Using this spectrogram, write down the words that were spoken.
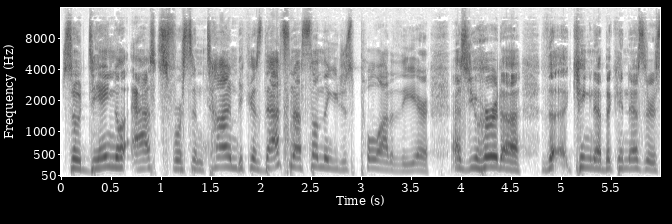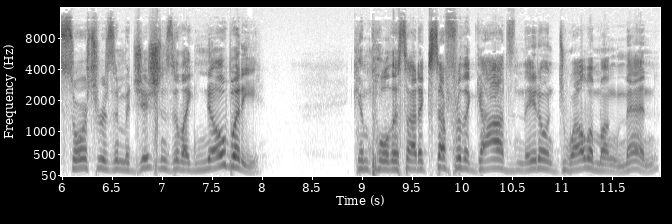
So Daniel asks for some time because that's not something you just pull out of the air. As you heard, uh, the King Nebuchadnezzar's sorcerers and magicians, they're like, nobody can pull this out except for the gods, and they don't dwell among men.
